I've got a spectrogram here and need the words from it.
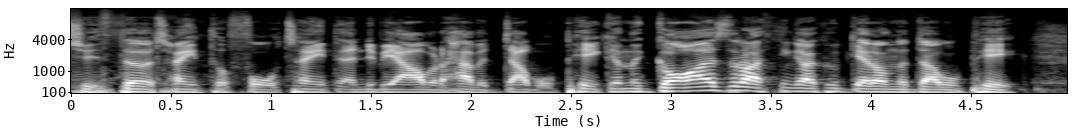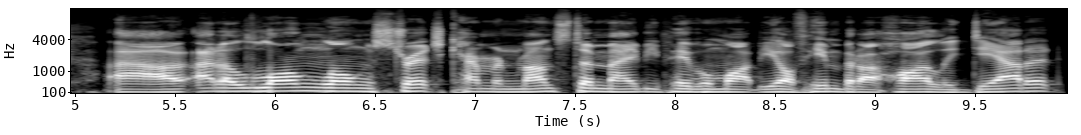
to 13th or 14th and to be able to have a double pick. And the guys that I think I could get on the double pick uh, at a long, long stretch, Cameron Munster, maybe people might be off him, but I highly doubt it.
